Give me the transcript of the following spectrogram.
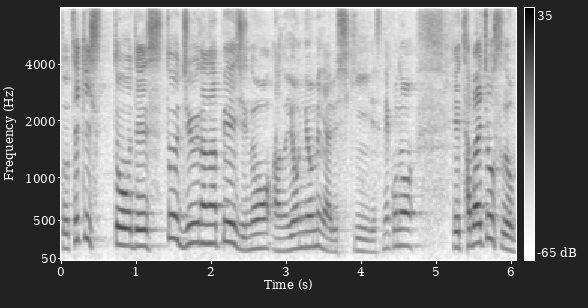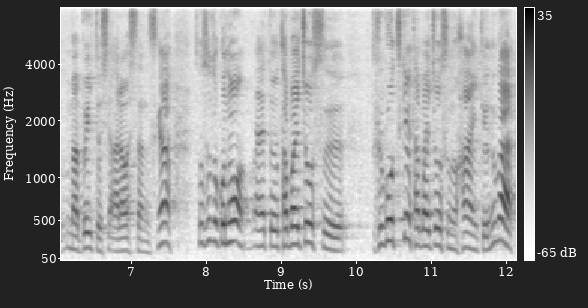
とテキストですと17ページのあの4行目にある式ですね。この多倍長数をまあ V として表したんですが、そうするとこの多倍長数、符号付きの多倍長数の範囲というのが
